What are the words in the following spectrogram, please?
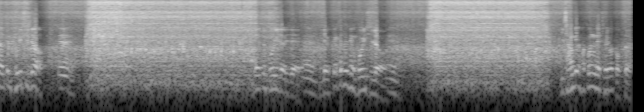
이제 좀 보이시죠? 예. 이제 좀 보이죠 이제? 네. 이제 깨끗해진 거 보이시죠? 예. 이 장비 갖고 있는 데 저희밖에 없어요.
